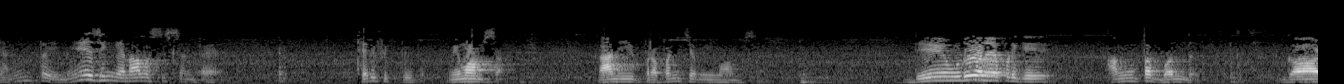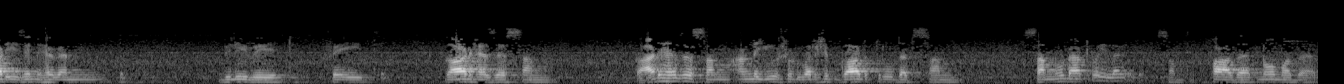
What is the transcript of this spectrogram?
ఎంత అమేజింగ్ అనాలిసిస్ అంటే థెరిఫిక్ పీపుల్ మీమాంస. కానీ ప్రపంచ మీమాంస. దేవుడు అనేప్పటికీ అంత బంద్. God is in heaven believe it faith God has a son God has a son and you should worship God through that son son doctor ఇలాగే something father no mother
